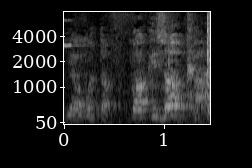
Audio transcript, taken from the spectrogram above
Yo, what the fuck is up, Kyle?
